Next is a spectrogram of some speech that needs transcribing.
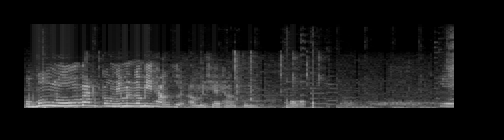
ผมเพิ่งรู้ว่าบ้านตรงนี้มันก็มีทางขึ้นเอาไม่ใช่ทางขึ้นเย่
